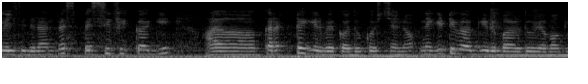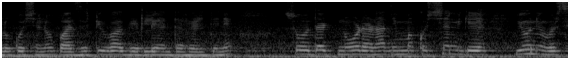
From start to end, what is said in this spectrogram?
ಕೇಳ್ತಿದ್ದೀರಾ ಅಂದರೆ ಸ್ಪೆಸಿಫಿಕ್ಕಾಗಿ ಕರೆಕ್ಟಾಗಿ ಇರಬೇಕು ಅದು ಕ್ವಶನು ನೆಗೆಟಿವ್ ಆಗಿರಬಾರ್ದು ಯಾವಾಗಲೂ ಕ್ವಶನು ಪಾಸಿಟಿವ್ ಆಗಿರಲಿ ಅಂತ ಹೇಳ್ತೀನಿ. ಸೊ ದಟ್ ನೋಡೋಣ, ನಿಮ್ಮ ಕ್ವಶನ್ಗೆ ಯೂನಿವರ್ಸ್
